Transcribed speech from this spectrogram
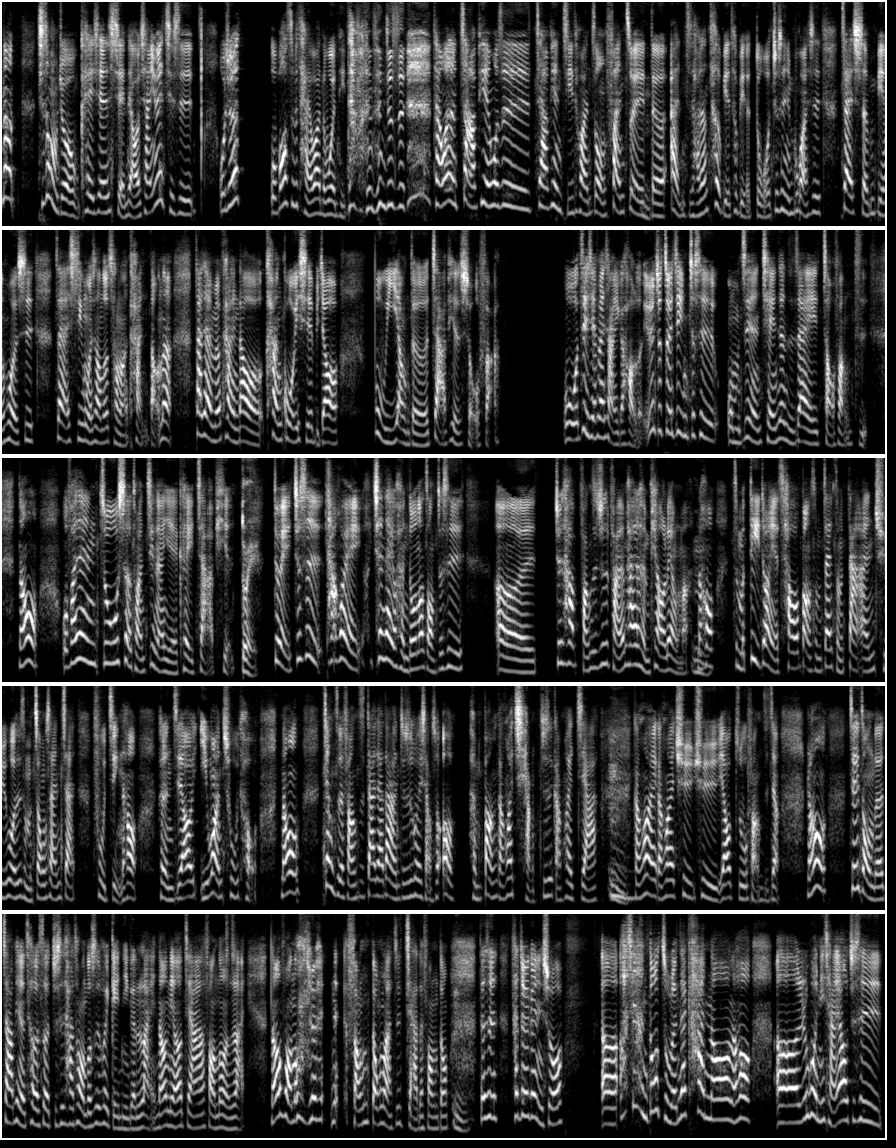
那其实我们就可以先闲聊一下，因为其实我觉得。我不知道是不是台湾的问题，但反正就是台湾的诈骗或是诈骗集团这种犯罪的案子，好像特别特别的多。就是你不管是在身边或者是在新闻上，都常常看到。那大家有没有看到看过一些比较不一样的诈骗手法？我我自己先分享一个好了，因为就最近就是我们之前前一阵子在找房子，然后我发现租屋社团竟然也可以诈骗。对对，就是他会现在有很多那种就是。呃，就是他房子就是反正拍的很漂亮嘛，嗯、然后怎么地段也超棒，什么在什么大安区或者是什么中山站附近，然后可能只要一万出头，然后这样子的房子，大家当然就是会想说，哦，很棒，赶快抢，就是赶快加，嗯，赶快赶快去去要租房子这样。然后这种的诈骗的特色就是，他通常都是会给你一个赖，然后你要加房东的赖，然后房东就会那房东啊，就是假的房东，嗯，但是他就会跟你说。呃，而且很多主人在看哦，然后呃，如果你想要就是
